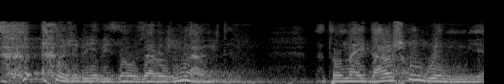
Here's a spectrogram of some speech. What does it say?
żeby nie być znowu zarozumiałym w tym. Na tą najdalszą głębię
